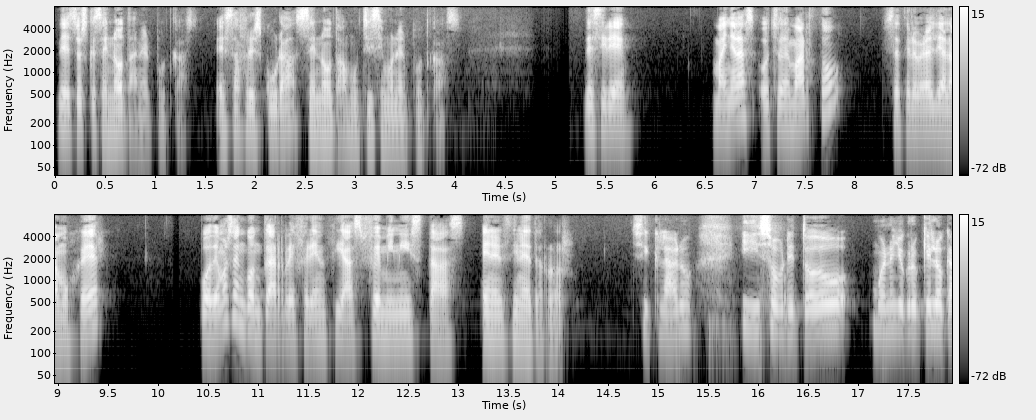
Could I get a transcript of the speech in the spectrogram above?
De hecho, es que se nota en el podcast. Esa frescura se nota muchísimo en el podcast. Deciré, Mañana es 8 de marzo, se celebra el Día de la Mujer. ¿Podemos encontrar referencias feministas en el cine de terror? Sí, claro. Y sobre todo, bueno, yo creo que lo que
